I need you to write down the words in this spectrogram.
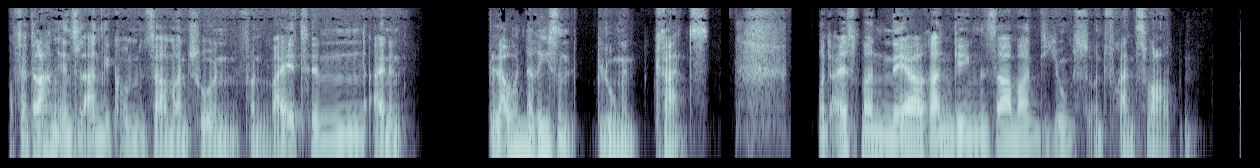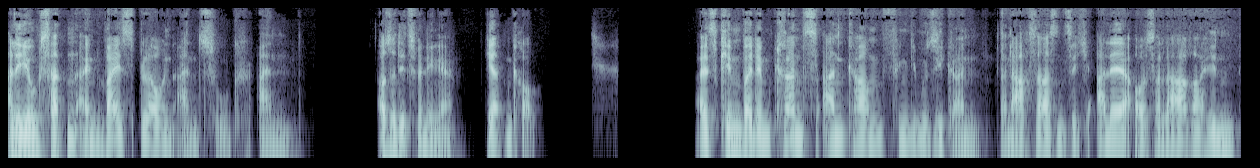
Auf der Dracheninsel angekommen sah man schon von weitem einen blauen Riesenblumenkranz. Und als man näher ranging, sah man die Jungs und Franz warten. Alle Jungs hatten einen weiß-blauen Anzug an. Außer die Zwillinge, die hatten grau. Als Kim bei dem Kranz ankam, fing die Musik an. Danach saßen sich alle außer Lara hin,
